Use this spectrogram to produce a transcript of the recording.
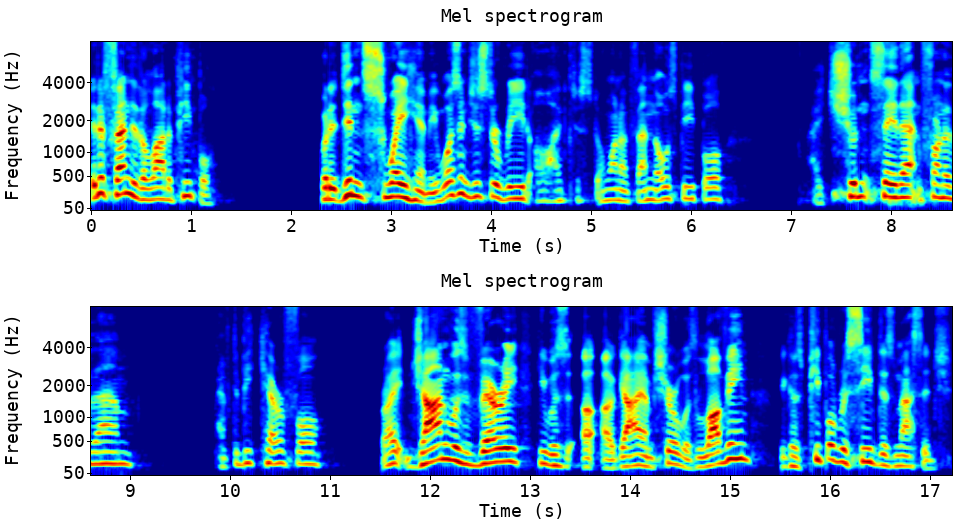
It offended a lot of people, but it didn't sway him. He wasn't just to read, oh, I just don't want to offend those people. I shouldn't say that in front of them. I have to be careful, right? John was very, he was a, a guy I'm sure was loving because people received his message.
